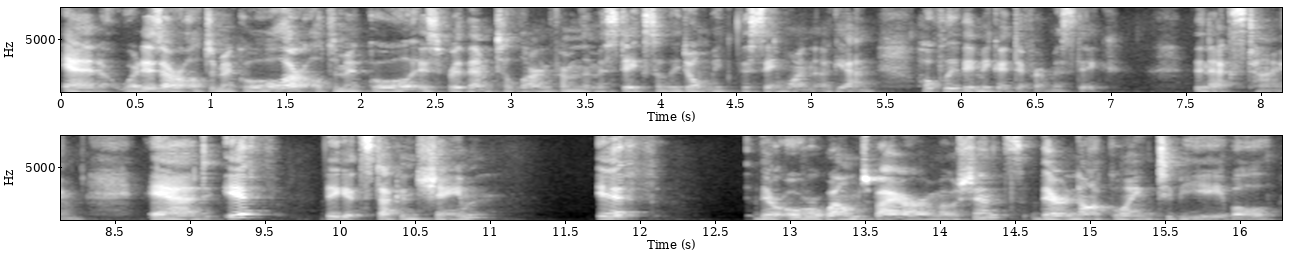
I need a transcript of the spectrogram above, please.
And what is our ultimate goal? Our ultimate goal is for them to learn from the mistakes so they don't make the same one again. Hopefully, they make a different mistake the next time. And if they get stuck in shame, if they're overwhelmed by our emotions, they're not going to be able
